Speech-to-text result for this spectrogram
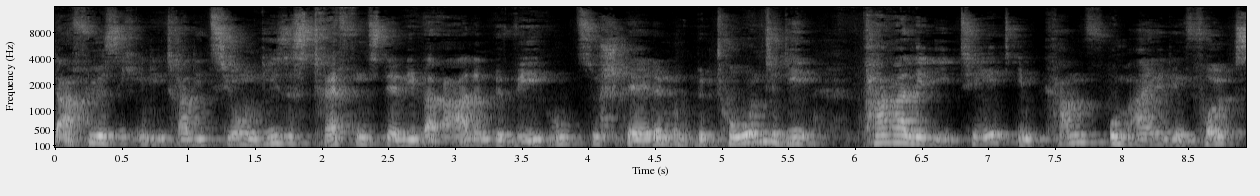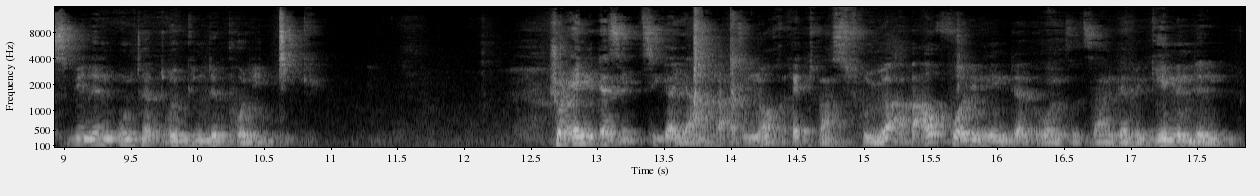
dafür, sich in die Tradition dieses Treffens der liberalen Bewegung zu stellen und betonte die Parallelität im Kampf um eine den Volkswillen unterdrückende Politik. Schon Ende der 70er Jahre, also noch etwas früher, aber auch vor dem Hintergrund sozusagen der beginnenden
